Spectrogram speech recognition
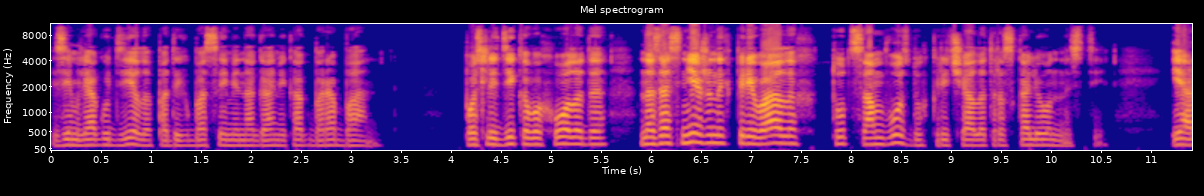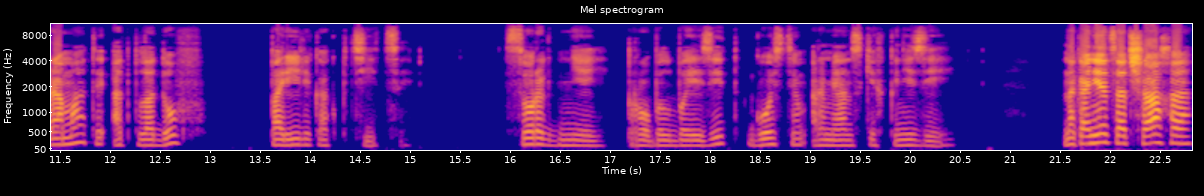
Земля гудела под их босыми ногами, как барабан. После дикого холода на заснеженных перевалах тут сам воздух кричал от раскаленности, и ароматы от плодов парили, как птицы. Сорок дней пробыл Баязид гостем армянских князей. Наконец от шаха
